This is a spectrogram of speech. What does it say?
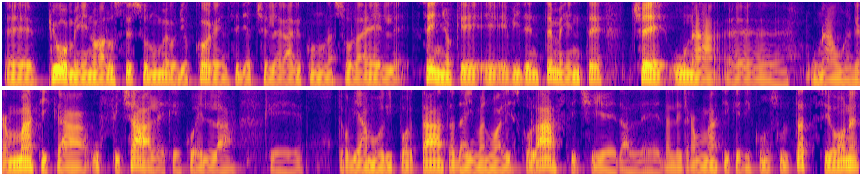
eh, più o meno ha lo stesso numero di occorrenze di accelerare con una sola L, segno che evidentemente c'è una, eh, una, una grammatica ufficiale che è quella che troviamo riportata dai manuali scolastici e dalle, dalle grammatiche di consultazione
